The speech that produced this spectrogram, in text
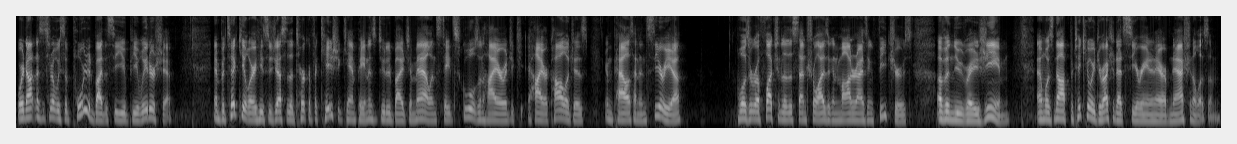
were not necessarily supported by the CUP leadership. In particular, he suggested the Turkification campaign instituted by Jamal in state schools and higher, edu- higher colleges in Palestine and Syria was a reflection of the centralizing and modernizing features of a new regime, and was not particularly directed at Syrian and Arab nationalism.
